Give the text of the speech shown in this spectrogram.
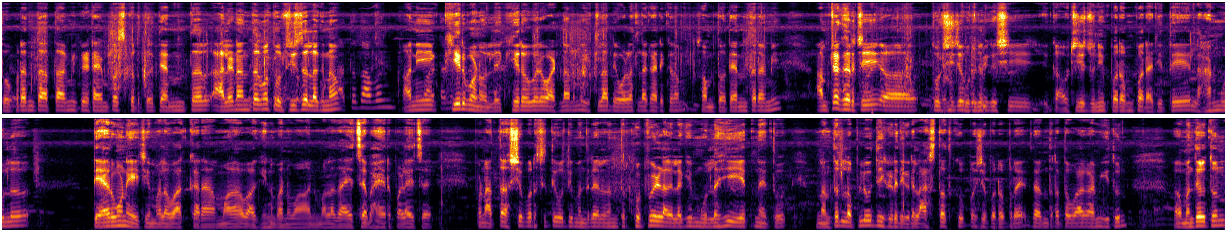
तोपर्यंत आता आम्ही इकडे टाइमपास करतोय. त्यानंतर आल्यानंतर मग तुळशीचं लग्न आणि खीर बनवले. खीर वगैरे वाटणार मग इथला देवळातला कार्यक्रम संपतो. त्यानंतर आम्ही आमच्या घरची तुळशीची पूर्वी कशी गावची जी जुनी परंपरा आहे तिथे लहान मुलं तयार होऊन यायची मला वाघ करा मला वाघीण बनवा आणि मला जायचं आहे बाहेर पडायचं आहे पण आता अशी परिस्थिती होती मंदिरानंतर खूप वेळ लागला की मुलंही येत नाहीत तो नंतर लपली होती इकडे तिकडे असतात खूप अशी परंपरा आहे. त्यानंतर आता वाघ आम्ही इथून मंदिरातून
